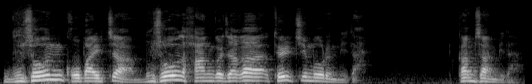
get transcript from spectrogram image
무서운 고발자, 무서운 항거자가 될지 모릅니다. 감사합니다.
